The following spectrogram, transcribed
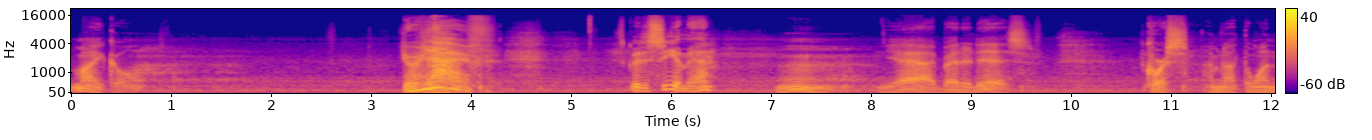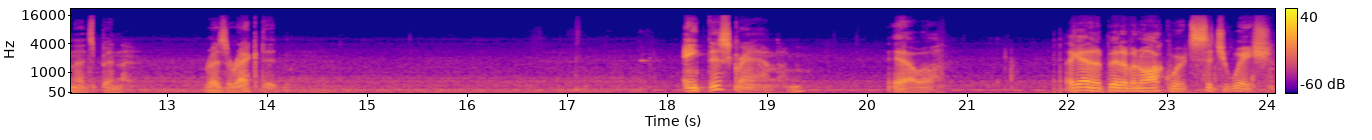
Michael. You're alive. It's good to see you, man. Yeah, I bet it is. Of course, I'm not the one that's been resurrected. Ain't this grand? hmm? Yeah, well, I got in a bit of an awkward situation.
